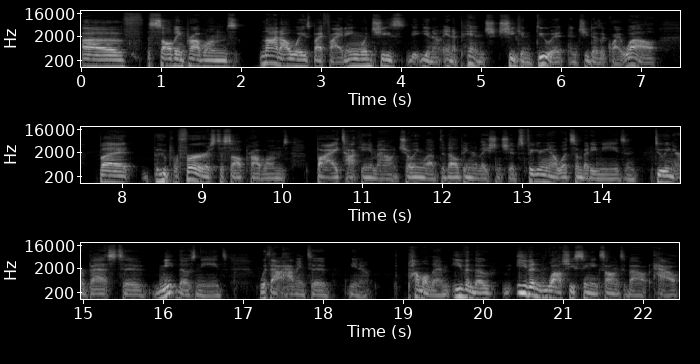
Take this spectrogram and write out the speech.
of solving problems not always by fighting. When she's, you know, in a pinch, she can do it and she does it quite well. But who prefers to solve problems by talking them out, showing love, developing relationships, figuring out what somebody needs and doing her best to meet those needs without having to, you know, pummel them, even though, even while she's singing songs about how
